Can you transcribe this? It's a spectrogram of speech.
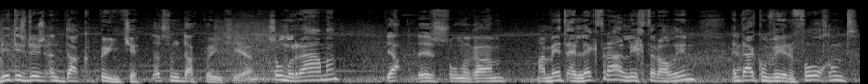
Dit is dus een dakpuntje? Dat is een dakpuntje, ja. Zonder ramen? Ja, dit is zonder raam. Maar met elektra ligt er al in. En ja. daar komt weer een volgend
